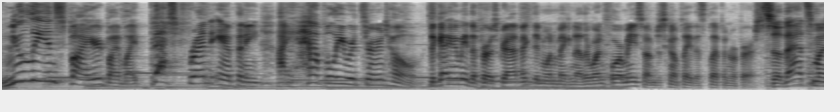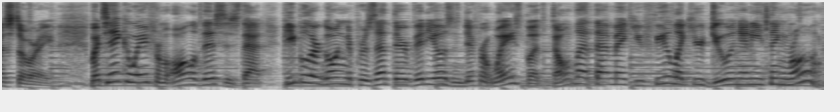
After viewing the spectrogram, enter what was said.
newly inspired by my best friend Anthony, I happily returned home. The guy who made the first graphic didn't want to make another one for me, so I'm just gonna play this clip in reverse. So that's my story. My takeaway from all of this is that people are going to present their videos in different ways, but don't let that make you feel like you're doing anything wrong.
